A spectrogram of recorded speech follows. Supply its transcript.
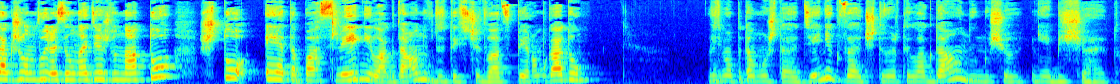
Также он выразил надежду на то, что это последний локдаун в 2021 году. Видимо, потому что денег за четвертый локдаун им еще не обещают.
